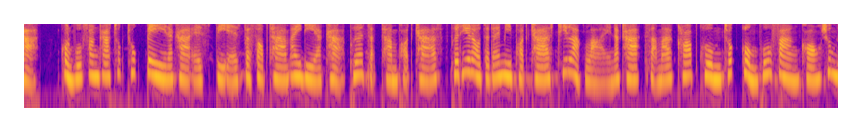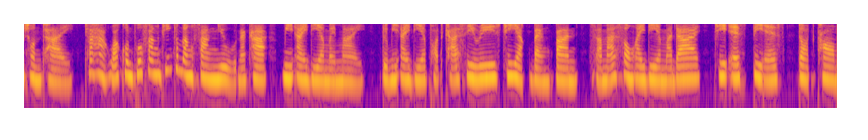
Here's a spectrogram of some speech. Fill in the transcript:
ค่ะคุณผู้ฟังคะทุกๆ ปีนะคะ SBS จะสอบถามไอเดียค่ะ เพื่อจัดทำพอดแคสต์เพื่อที่เราจะได้มีพอดแคสต์ที่หลากหลายนะคะ สามารถครอบคลุมทุกกลุ่มผู้ฟังของชุมชนไทย ถ้าหากว่าคุณผู้ฟังที่กำลังฟังอยู่นะคะ มีไอเดียใหม่ๆ หรือมีไอเดียพอดแคสต์ซีรีส์ที่อยากแบ่งปัน สามารถส่งไอเดียมาได้ที่ sbs.com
